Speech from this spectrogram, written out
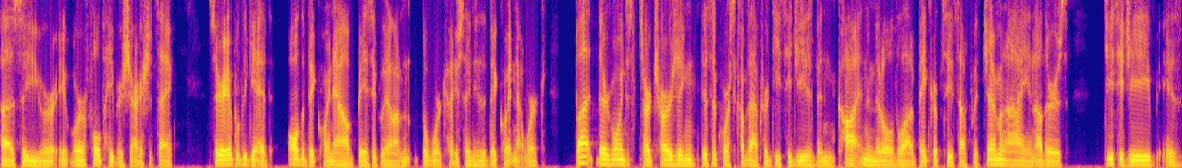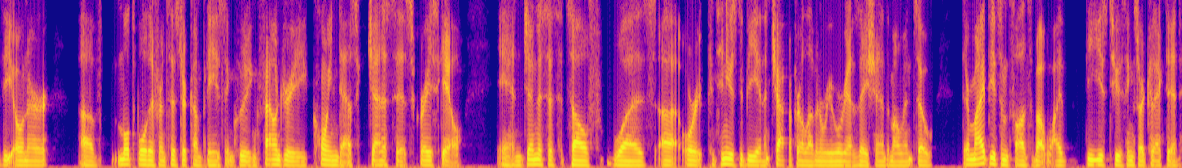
uh, so you're or a full pay per share, I should say. So you're able to get all the Bitcoin out basically on the work that you're sending to the Bitcoin network but they're going to start charging. This, of course, comes after DCG has been caught in the middle of a lot of bankruptcy stuff with Gemini and others. DCG is the owner of multiple different sister companies, including Foundry, Coindesk, Genesis, Grayscale. And Genesis itself was, uh, or continues to be, in a Chapter 11 reorganization at the moment. So there might be some thoughts about why these two things are connected.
